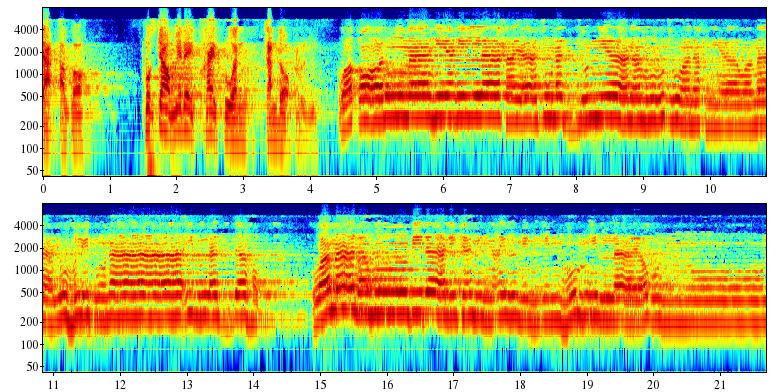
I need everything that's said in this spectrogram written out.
จากอัลลอฮ์พวกเจ้าไม่ได้ใคร่ครวญกันดอกหรือ وقالوا ما هي إلا حياتنا الدنيا نموت ونحيا وما يهلكنا إلا الدهر وما لهم بذلك من علم إن هم إلا يظنون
